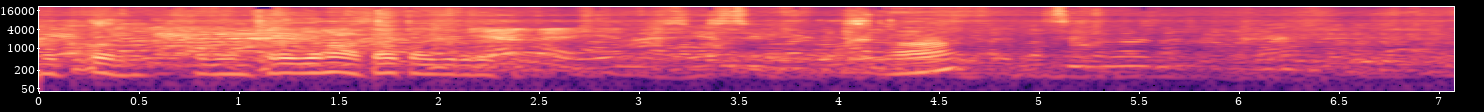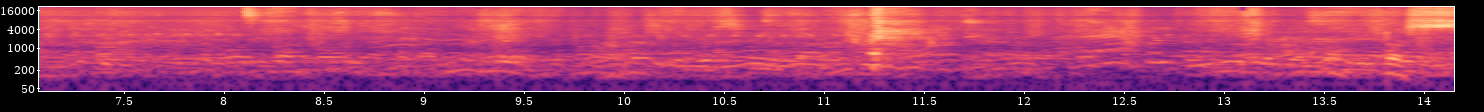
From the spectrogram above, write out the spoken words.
ಮುಟ್ಬಾರ್ದು ಅದೊಂಥರ ಏನೋ ಅಟ್ಯಾಕ್ ಆಗಿರಬೇಕು ಹಾಂ Octos.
